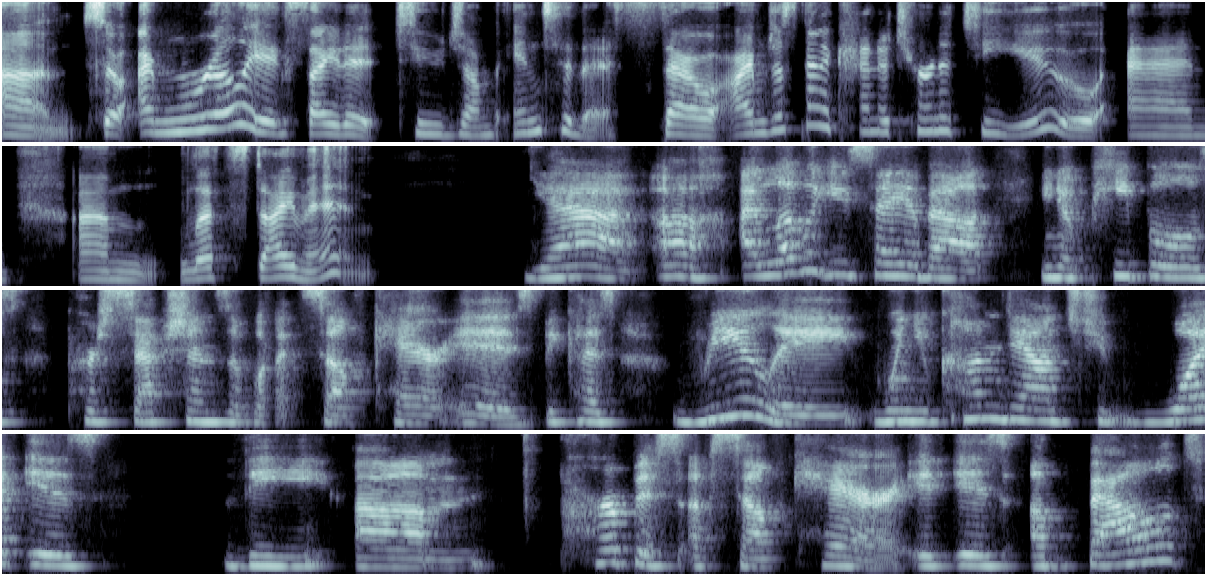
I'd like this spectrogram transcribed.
Um, so i'm really excited to jump into this. So i'm just going to kind of turn it to you and um, let's dive in. Yeah. Uh, i love what you say about you know people's perceptions of what self-care is because really when you come down to what is the um, purpose of self care. It is about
